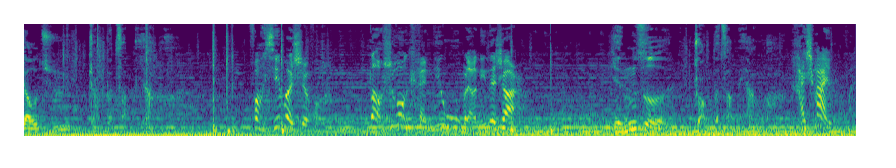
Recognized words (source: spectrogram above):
镖局整的怎么样啊？放心吧，师傅，到时候肯定误不了您的事儿。银子装的怎么样了？还差一部分。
